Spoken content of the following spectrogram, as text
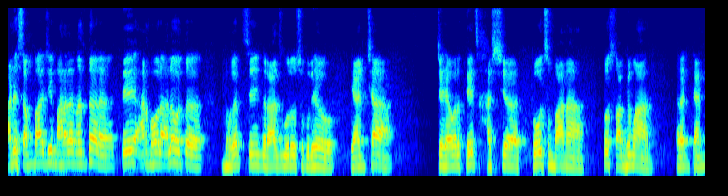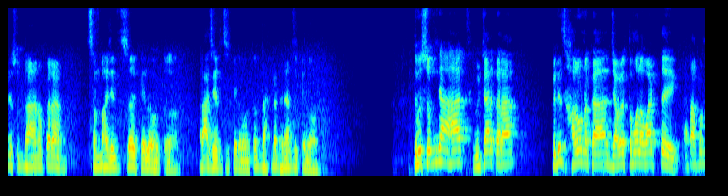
आणि संभाजी महाराजानंतर ते अनुभवाला आलं होतं भगतसिंग राजगुरू सुखदेव यांच्या चेहऱ्यावर तेच हास्य तोच बाणा तो स्वाभिमान कारण त्यांनी सुद्धा अनुकरण संभाजींचं केलं होतं राजेंचं केलं होतं धाकट्या केलं होतं. तुम्ही सुज्ञ आहात विचार करा. कधीच हारू नका. ज्यावेळेस तुम्हाला वाटतंय आता आपण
